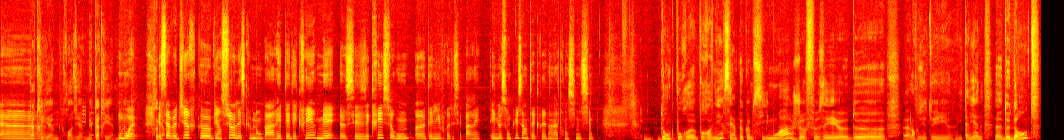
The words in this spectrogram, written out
euh... Quatrième, troisième, mais quatrième. Ouais. Et ça veut dire que, bien sûr, les scribes n'ont pas arrêté d'écrire, mais euh, ces écrits seront euh, des livres séparés. Ils ne sont plus intégrés dans la transmission. Donc, pour, euh, pour revenir, c'est un peu comme si moi, je faisais euh, de. Euh, alors, vous êtes italienne, de Dante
